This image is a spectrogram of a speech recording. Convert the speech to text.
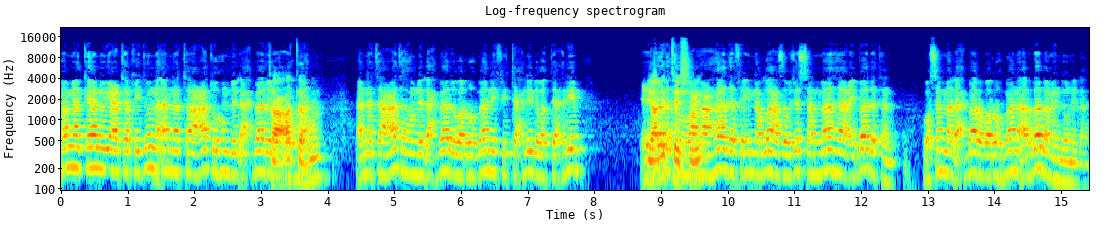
فما كانوا يعتقدون أن طاعتهم للأحبار والرهبان Ta'atahum أن طاعتهم للأحبار والرهبان في التحليل والتحريم يعني عبادة التشريع. ومع هذا فإن الله عز وجل سماها عبادة وسمى الأحبار والرهبان أربابا من دون الله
